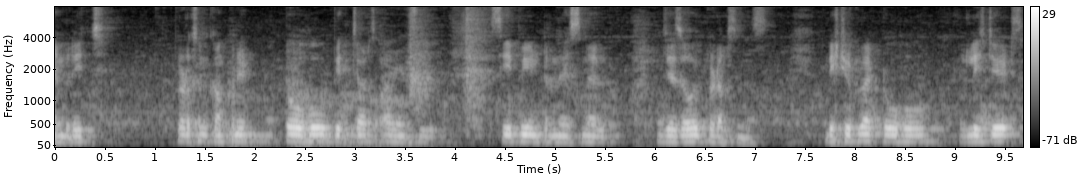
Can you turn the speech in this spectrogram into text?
Embridge. Production company Toho Pictures Agency. CP International. Jazoi Productions. Distributed by Toho. Release dates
